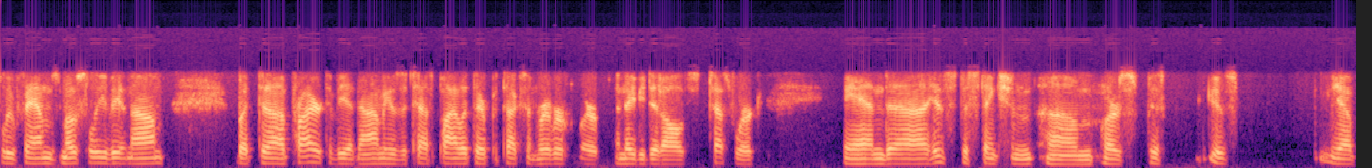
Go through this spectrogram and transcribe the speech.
flew FAMs mostly Vietnam. But uh, prior to Vietnam, he was a test pilot there Patuxent River, where the Navy did all its test work and uh, his distinction um, or his, his his know,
